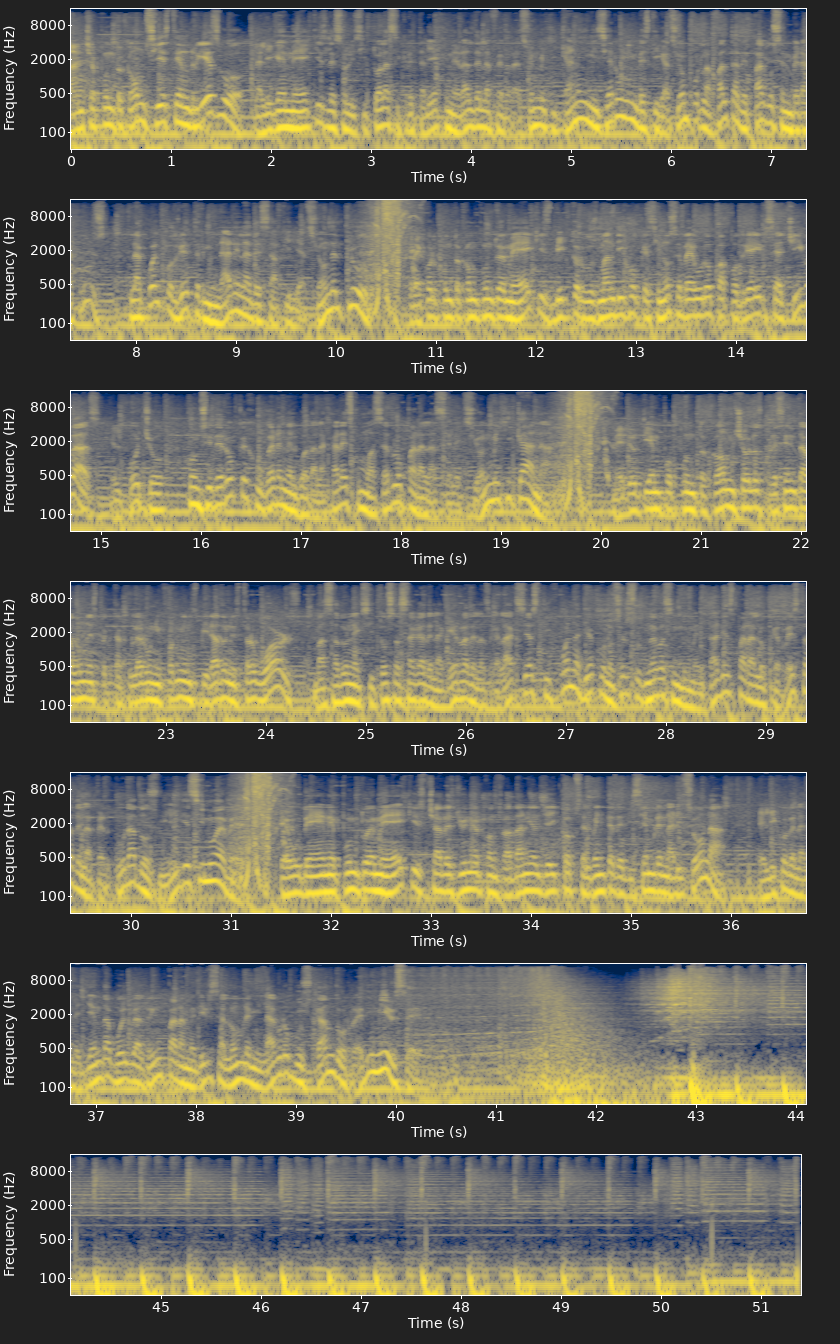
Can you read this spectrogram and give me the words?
Cancha.com sí está en riesgo. La Liga MX le solicitó a la Secretaría General de la Federación Mexicana iniciar una investigación por la falta de pagos en Veracruz, la cual podría terminar en la desafiliación del club. Record.com.mx Víctor Guzmán dijo que si no se va a Europa podría irse a Chivas. El Pocho consideró que jugar en el Guadalajara es como hacerlo para la selección mexicana. Mediotiempo.com Cholos presenta un espectacular uniforme inspirado en Star Wars. Basado en la exitosa saga de la Guerra de las Galaxias, Tijuana dio a conocer sus nuevas indumentarias para lo que resta de la apertura 2019. UDN.mx Chávez Jr. contra Daniel Jacobs el 20 de diciembre en Arizona. El hijo de la leyenda vuelve al ring para medirse al hombre milagro buscando redimirse.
